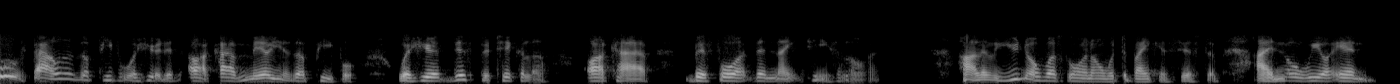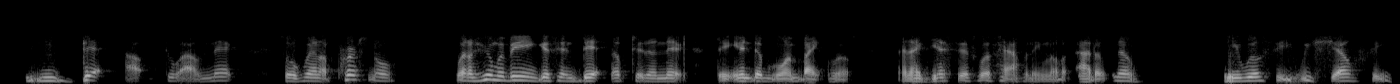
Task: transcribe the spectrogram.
ooh, thousands of people will hear this archive, millions of people will hear this particular archive before the 19th, Lord. Hallelujah. You know what's going on with the banking system. I know we are in debt out to our neck. So when a personal when a human being gets in debt up to the neck, they end up going bankrupt. And I guess that's what's happening, Lord. I don't know. We will see. We shall see.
